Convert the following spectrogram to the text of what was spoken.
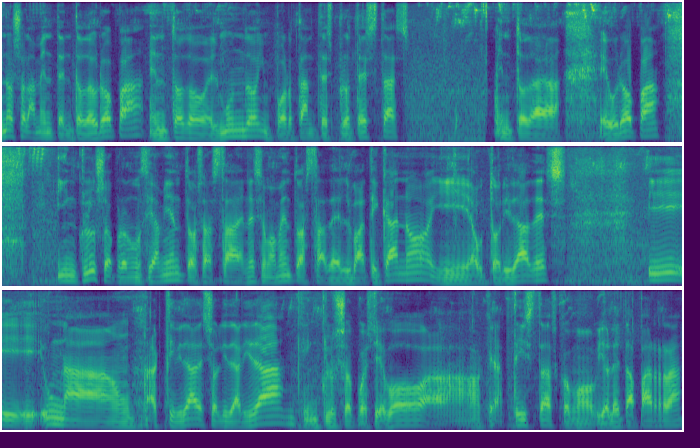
no solamente en toda Europa, en todo el mundo, importantes protestas en toda Europa incluso pronunciamientos hasta en ese momento hasta del Vaticano y autoridades y una actividad de solidaridad que incluso pues llevó a que artistas como Violeta Parra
